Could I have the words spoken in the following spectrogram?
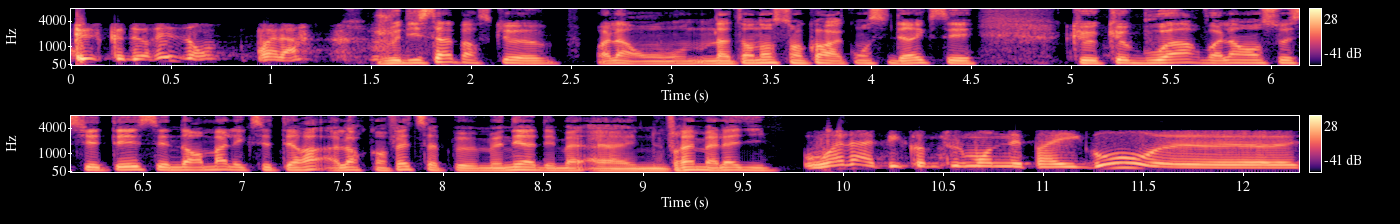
plus que de raison, voilà. Je vous dis ça parce que voilà, on a tendance encore à considérer que c'est que, que boire voilà en société c'est normal etc. Alors qu'en fait ça peut mener à, des ma- à une vraie maladie. Voilà, et puis comme tout le monde n'est pas égaux, euh,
